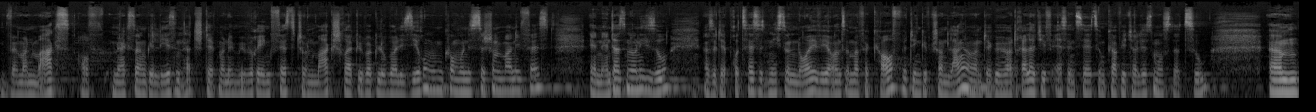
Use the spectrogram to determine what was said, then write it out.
Wenn man Marx aufmerksam gelesen hat, stellt man im Übrigen fest, schon Marx schreibt über Globalisierung im kommunistischen Manifest. Er nennt das nur nicht so. Also der Prozess ist nicht so neu, wie er uns immer verkauft wird. Den gibt es schon lange und der gehört relativ essentiell zum Kapitalismus dazu. Ähm,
